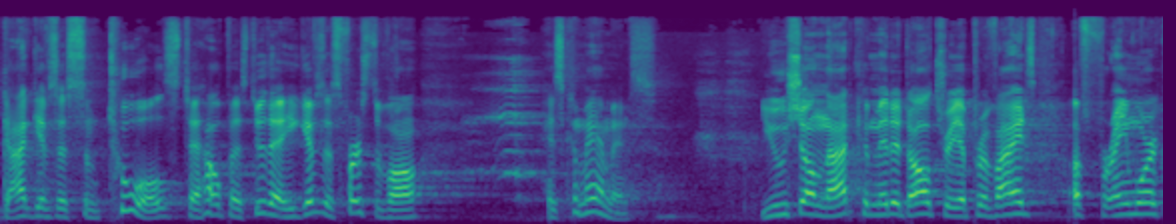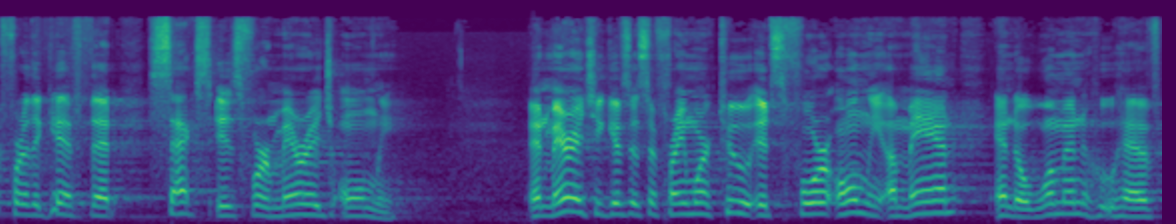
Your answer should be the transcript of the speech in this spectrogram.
God gives us some tools to help us do that. He gives us, first of all, His commandments. You shall not commit adultery. It provides a framework for the gift that sex is for marriage only. And marriage, he gives us a framework too. It's for only a man and a woman who have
